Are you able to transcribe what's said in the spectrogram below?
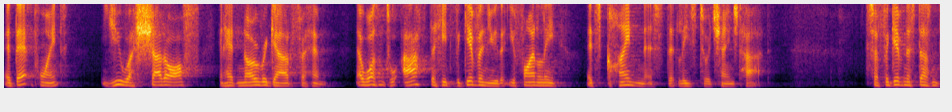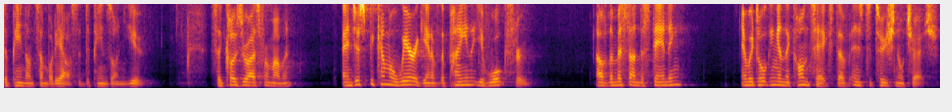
At that point you were shut off and had no regard for him. It wasn't until after he'd forgiven you that you finally it's kindness that leads to a changed heart. So forgiveness doesn't depend on somebody else, it depends on you. So close your eyes for a moment and just become aware again of the pain that you've walked through, of the misunderstanding. And we're talking in the context of institutional church.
